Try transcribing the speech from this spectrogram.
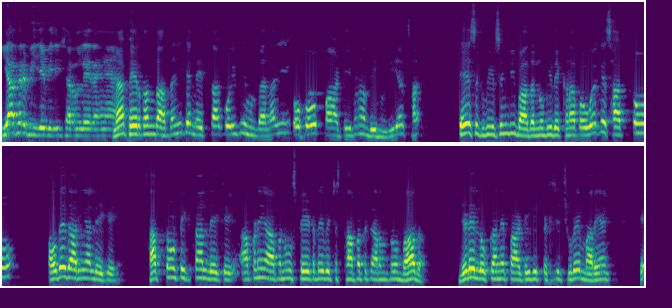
ਜਾਂ ਫਿਰ ਬੀਜੇਪੀ ਦੀ ਸ਼ਰਨ ਲੈ ਰਹੇ ਹਨ ਮੈਂ ਫੇਰ ਤੁਹਾਨੂੰ ਦੱਸਦਾ ਜੀ ਕਿ ਨੇਤਾ ਕੋਈ ਵੀ ਹੁੰਦਾ ਨਾ ਜੀ ਉਹ ਪਾਰਟੀ ਬਣਾਉਂਦੀ ਹੁੰਦੀ ਹੈ। ਇਹ ਸੁਖਬੀਰ ਸਿੰਘ ਜੀ ਬਾਦਲ ਨੂੰ ਵੀ ਦੇਖਣਾ ਪਊਗਾ ਕਿ ਸੱਤ ਤੋਂ ਅਹੁਦੇਦਾਰੀਆਂ ਲੈ ਕੇ ਸੱਤ ਟਿਕਟਾਂ ਲੈ ਕੇ ਆਪਣੇ ਆਪ ਨੂੰ ਸਟੇਟ ਦੇ ਵਿੱਚ ਸਥਾਪਿਤ ਕਰਨ ਤੋਂ ਬਾਅਦ ਜਿਹੜੇ ਲੋਕਾਂ ਨੇ ਪਾਰਟੀ ਦੀ ਪਿੱਠ 'ਚ ਛੁਰੇ ਮਾਰੇ ਆ ਕਿ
